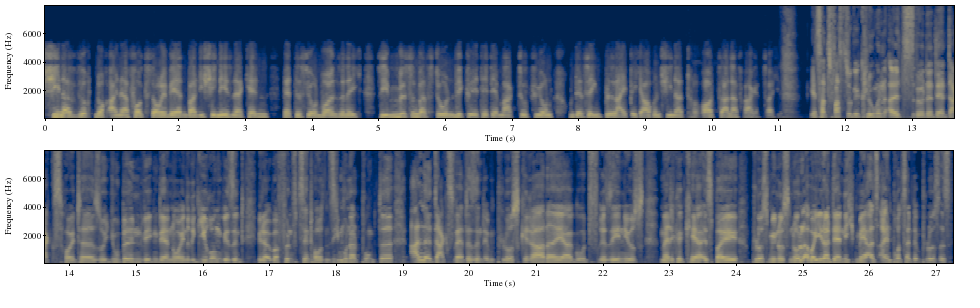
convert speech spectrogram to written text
China wird noch eine Erfolgsstory werden, weil die Chinesen erkennen, Rezession wollen sie nicht. Sie müssen was tun, Liquidität dem Markt zuführen. Und deswegen bleibe ich auch in China trotz aller Fragezeichen. Jetzt hat's fast so geklungen, als würde der DAX heute so jubeln wegen der neuen Regierung. Wir sind wieder über 15.700 Punkte. Alle DAX-Werte sind im Plus gerade. Ja gut, Fresenius Medical Care ist bei plus minus null, aber jeder, der nicht mehr als ein Prozent im Plus ist,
